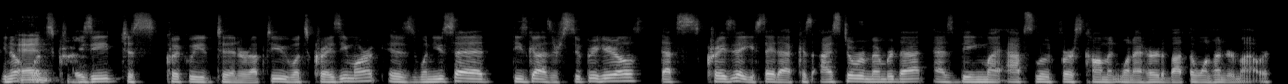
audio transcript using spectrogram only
You know and, what's crazy? Just quickly to interrupt you, what's crazy, Mark, is when you said these guys are superheroes. That's crazy that you say that because I still remember that as being my absolute first comment when I heard about the 100 miler.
